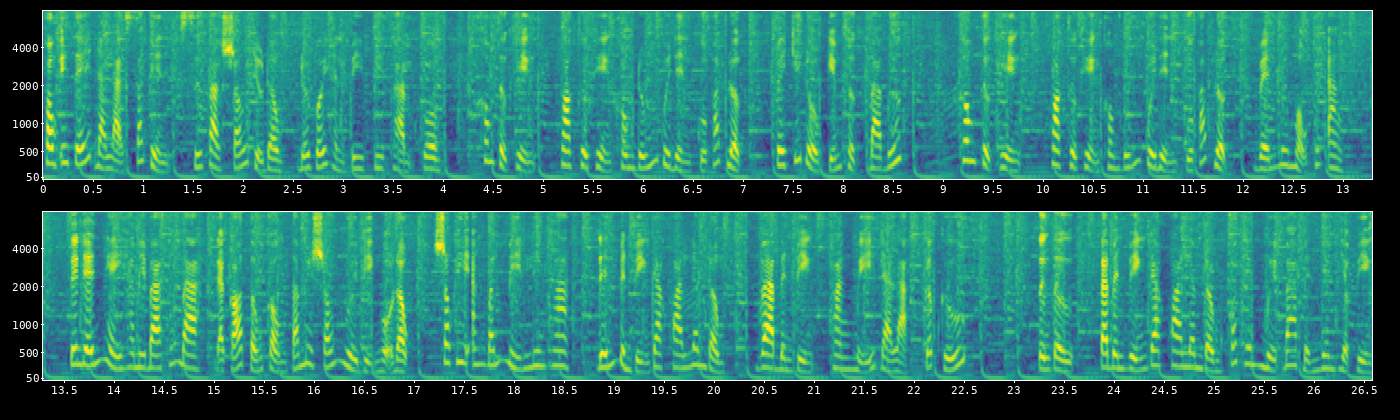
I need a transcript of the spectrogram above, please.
Phòng Y tế Đà Lạt xác định xử phạt 6 triệu đồng đối với hành vi vi phạm gồm không thực hiện hoặc thực hiện không đúng quy định của pháp luật về chế độ kiểm thực 3 bước, không thực hiện hoặc thực hiện không đúng quy định của pháp luật về lưu mẫu thức ăn. Tính đến ngày 23 tháng 3, đã có tổng cộng 86 người bị ngộ độc sau khi ăn bánh mì Liên Hoa đến Bệnh viện Đa khoa Lâm Đồng và Bệnh viện Hoàng Mỹ Đà Lạt cấp cứu. Tương tự, tại Bệnh viện Đa khoa Lâm Đồng có thêm 13 bệnh nhân nhập viện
